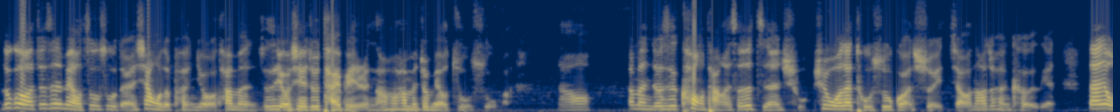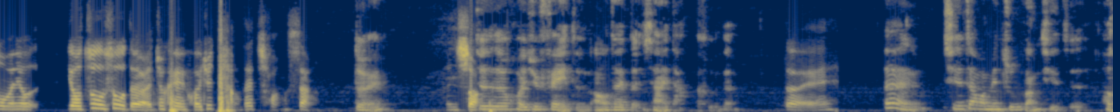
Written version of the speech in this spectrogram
如果就是没有住宿的人，像我的朋友，他们就是有些就是台北人，然后他们就没有住宿嘛，然后他们就是空堂的时候就只能去去窝在图书馆睡觉，然后就很可怜。但是我们有有住宿的人就可以回去躺在床上，对，很爽。就是回去废着，然后再等下一堂课的。对，但其实，在外面租房其实很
